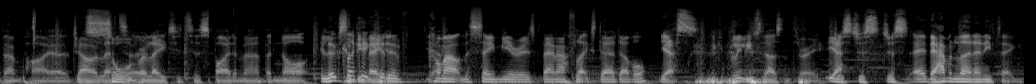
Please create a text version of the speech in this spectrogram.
vampire, Jared sort of related to Spider-Man, but not. It looks like it could in- have yeah. come out in the same year as Ben Affleck's Daredevil. Yes, completely 2003. Yeah. Just, just, just. uh, they haven't learned anything.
